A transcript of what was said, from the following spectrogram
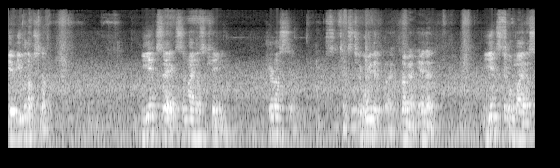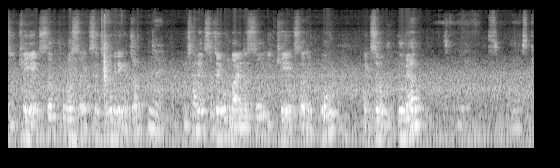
얘 미분합시다. 2x의 x 마이너스 k 플러스 X x 제곱 제곱이 될 거예요. 그러면 얘는 2x 제곱 마이너스 2kx 플러스 x 제곱이 되겠죠? 네 그럼 3x 제곱 마이너스 2kx가 되고 x로 묶으면 X 마이너스 K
